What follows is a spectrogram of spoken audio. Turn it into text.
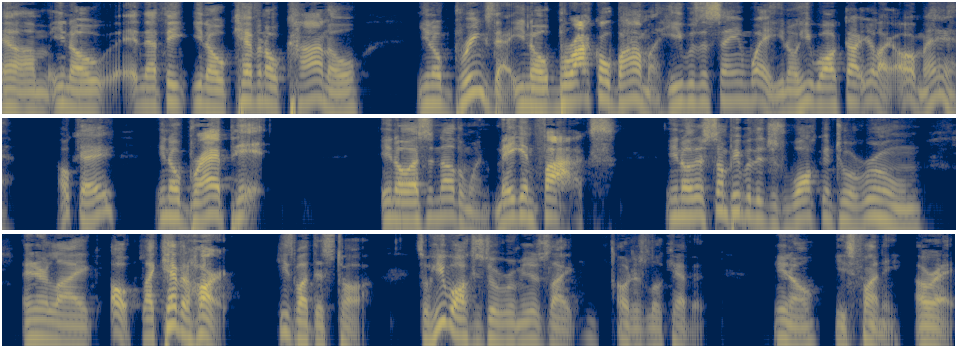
Um, you know, and I think you know Kevin O'Connell, you know, brings that. You know, Barack Obama, he was the same way. You know, he walked out, you're like, oh man, okay. You know, Brad Pitt, you know, that's another one. Megan Fox. You know, there's some people that just walk into a room and they're like, oh, like Kevin Hart, he's about this tall. So he walks into a room, and he's like, oh, there's little Kevin. You know, he's funny. All right.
